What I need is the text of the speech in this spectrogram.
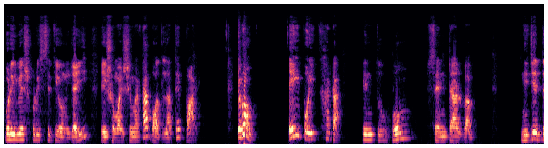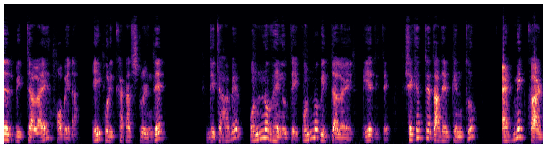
পরিবেশ পরিস্থিতি অনুযায়ী এই সময়সীমাটা বদলাতে পারে। এবং এই পরীক্ষাটা কিন্তু হোম সেন্টার বা নিজেদের বিদ্যালয়ে হবে না। এই পরীক্ষাটা স্টুডেন্টদের দিতে হবে অন্য ভেন্যুতে, অন্য বিদ্যালয়ে গিয়ে দিতে। সেক্ষেত্রে তাদের কিন্তু অ্যাডমিট কার্ড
